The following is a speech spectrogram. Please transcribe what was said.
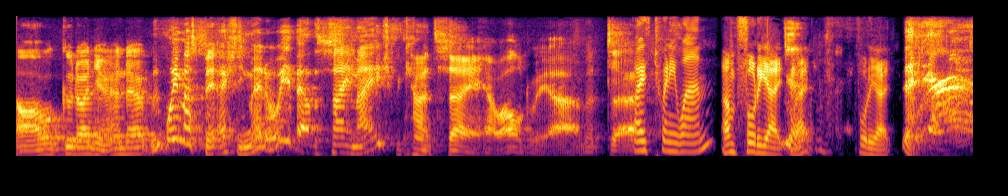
oh well good on you and uh, we, we must be actually mate are we about the same age we can't say how old we are but uh, Both 21. I'm 48, Yeah. mate. 48.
